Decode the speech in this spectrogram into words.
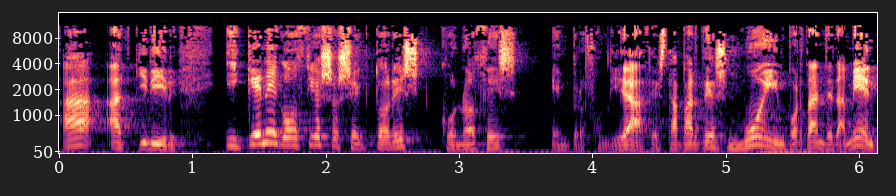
a adquirir. ¿Y qué negocios o sectores conoces en profundidad. Esta parte es muy importante también,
